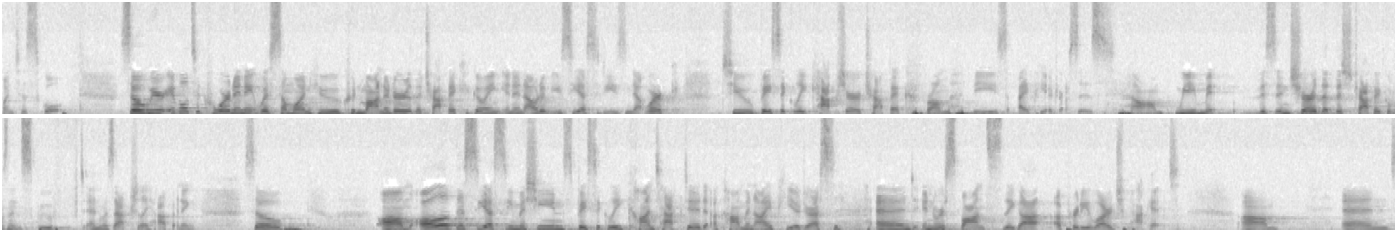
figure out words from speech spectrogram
went to school. So we were able to coordinate with someone who could monitor the traffic going in and out of UCSD's network to basically capture traffic from these IP addresses. Um, we this ensured that this traffic wasn't spoofed and was actually happening. So um, all of the CSC machines basically contacted a common IP address, and in response, they got a pretty large packet. Um, and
